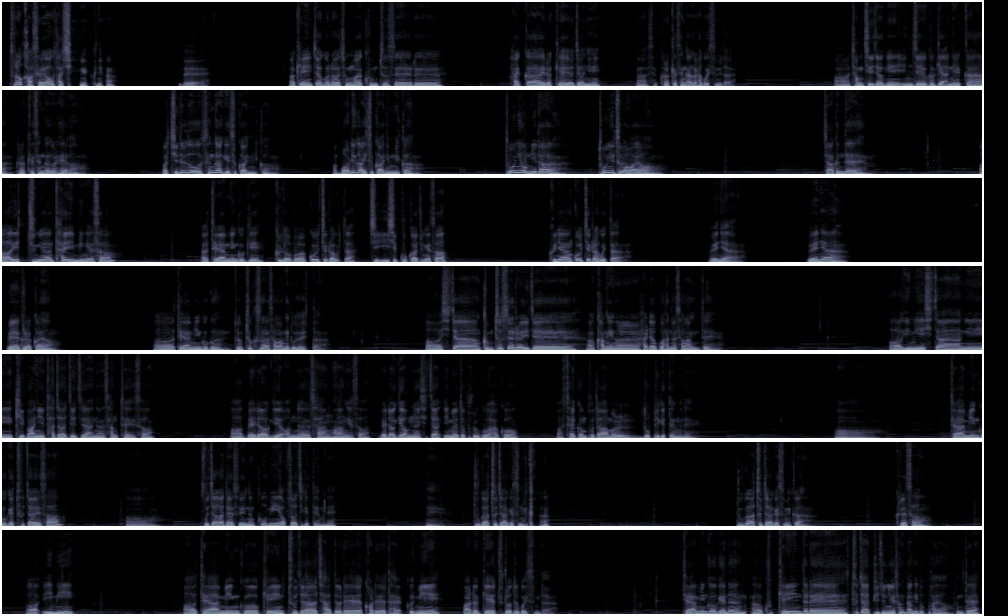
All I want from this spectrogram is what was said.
들어가세요, 다시. 그냥. 네. 아, 개인적으로 정말 금투세를 할까, 이렇게 여전히, 아, 세- 그렇게 생각을 하고 있습니다. 어, 정치적인 인질극이 아닐까 그렇게 생각을 해요. 어, 지들도 생각이 있을 거 아닙니까? 아, 머리가 있을 거 아닙니까? 돈이 옵니다. 돈이 들어와요. 자, 근데 아, 이 중요한 타이밍에서 아, 대한민국이 글로벌 꼴찌를 하고 있다. G20 국가 중에서 그냥 꼴찌를 하고 있다. 왜냐? 왜냐? 왜 그럴까요? 어, 대한민국은 좀 특수한 상황에 놓여 있다. 어, 시장 금투세를 이제 어, 강행을 하려고 하는 상황인데, 어, 이미 시장이 기반이 다져지지 않은 상태에서, 어, 매력이 없는 상황에서, 매력이 없는 시장임에도 불구하고, 어, 세금 부담을 높이기 때문에, 어, 대한민국에 투자해서 어, 부자가 될 수 있는 꿈이 없어지기 때문에 네 누가 투자하겠습니까? 누가 투자하겠습니까? 그래서 어, 이미 어, 대한민국 개인 투자자들의 거래 대금이 빠르게 줄어들고 있습니다. 대한민국에는 어, 구- 개인들의 투자 비중이 상당히 높아요. 근데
